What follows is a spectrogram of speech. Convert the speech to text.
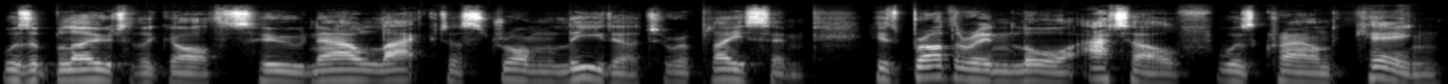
was a blow to the Goths, who now lacked a strong leader to replace him. His brother in law, Ataulf, was crowned king,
